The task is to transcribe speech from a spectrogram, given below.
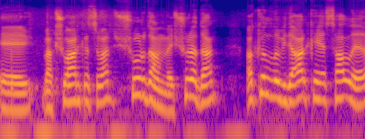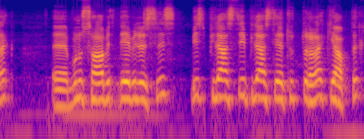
e, bak şu arkası var. Şuradan ve şuradan akıllı vida arkaya sallayarak e, bunu sabitleyebilirsiniz. Biz plastiği plastiğe tutturarak yaptık.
